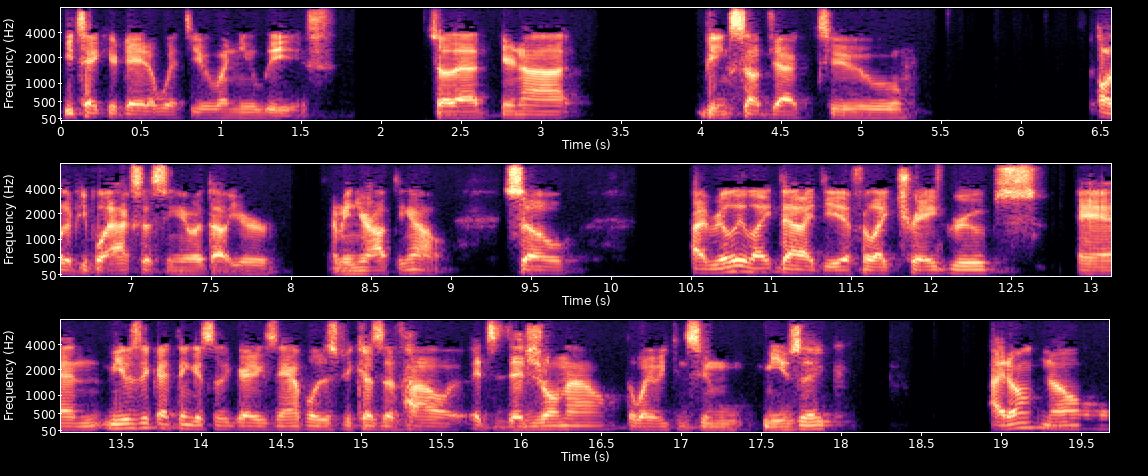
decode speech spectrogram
you take your data with you when you leave, so that you're not being subject to other people accessing it without your. I mean, you're opting out. So I really like that idea for like trade groups and music. I think is a great example just because of how it's digital now, the way we consume music. I don't know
